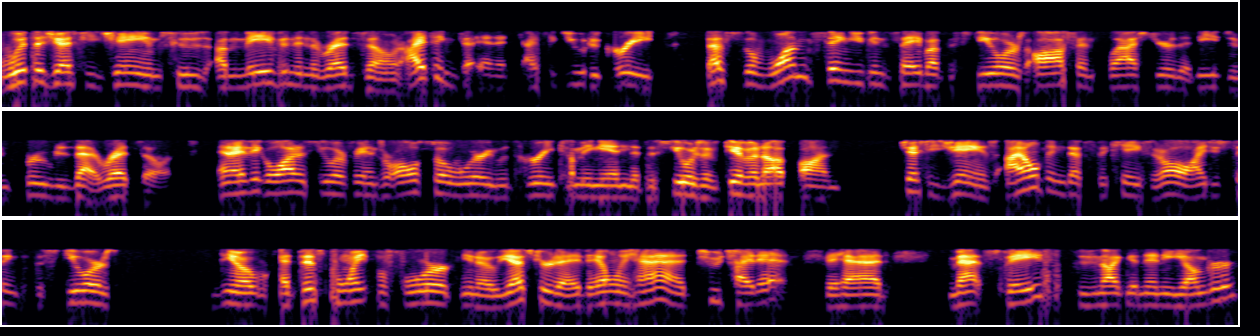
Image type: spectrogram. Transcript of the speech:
with a Jesse James who's a maven in the red zone. I think, that, and I think you would agree, that's the one thing you can say about the Steelers' offense last year that needs improved is that red zone. And I think a lot of Steeler fans are also worried with Green coming in that the Steelers have given up on Jesse James. I don't think that's the case at all. I just think the Steelers, you know, at this point before, you know, yesterday, they only had two tight ends. They had Matt Spaeth, who's not getting any younger,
